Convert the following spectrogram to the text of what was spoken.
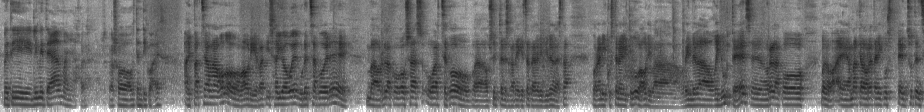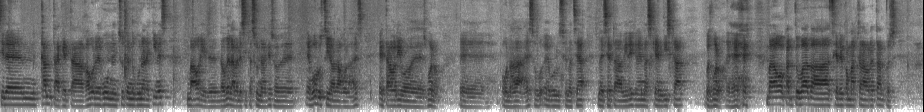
beti limitean, baina, joder, oso autentikoa, ez? Aipatzear dago, ba hori, irrati saio hauek guretzako ere, ba horrelako gauzaz ohartzeko ba, oso interesgarriak izatea ari direla, ezta? Orain ikusten ari ditugu, ba hori, ba, orain dela hogei urte, ez? E, horrelako, bueno, e, hamarkada horretan ikus, entzuten ziren kantak eta gaur egun entzuten dugunarekin, ez? Ba hori, de- daudela berezitasunak, ez? Evoluzioa dagola, ez? Eta hori, bo, ez, bueno, e, ona da, ez? Evoluzionatzea, naiz eta bideikeren azken diska, pues bueno, eh, badago kantu bat, ba, azkeneko markada horretan, pues,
